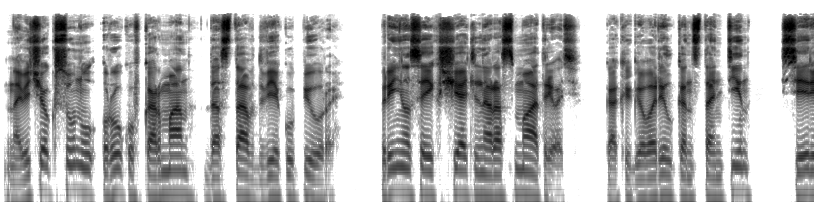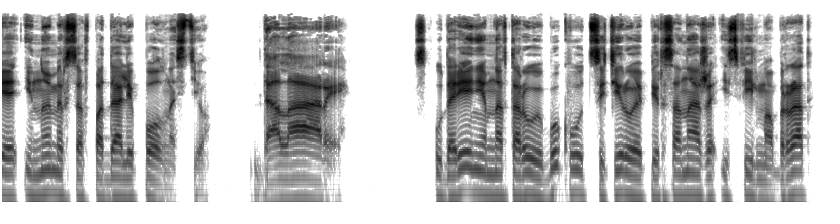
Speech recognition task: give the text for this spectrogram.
Новичок сунул руку в карман, достав две купюры. Принялся их тщательно рассматривать. Как и говорил Константин, серия и номер совпадали полностью. «Доллары!» С ударением на вторую букву, цитируя персонажа из фильма «Брат»,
